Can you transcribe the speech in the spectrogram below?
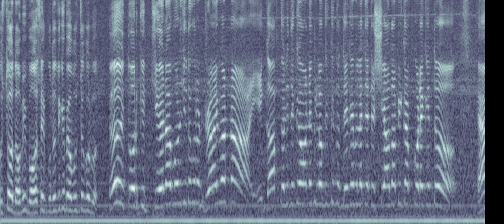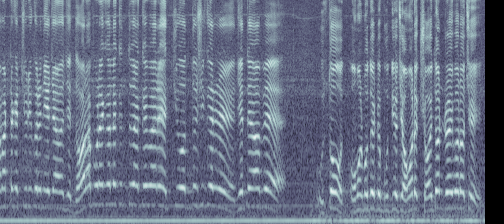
উস্তাদ আমি বাসের কোথা থেকে ব্যবস্থা করব? এই তোর কি চেনা পরিচিত কোনো ড্রাইভার নাই? এই গাবতলি থেকে অনেক লোকে কিন্তু দেখে ফেলেছে একটা সাদা পিক করে কিন্তু। হ্যামারটাকে চুরি করে নিয়ে যাওয়া হয়েছে। ধরা পড়ে গেলে কিন্তু একেবারে চোদ্দ শিখের যেতে হবে। উস্তাদ আমার মধ্যে একটা বুদ্ধি আছে। আমার এক শয়তান ড্রাইভার আছে।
